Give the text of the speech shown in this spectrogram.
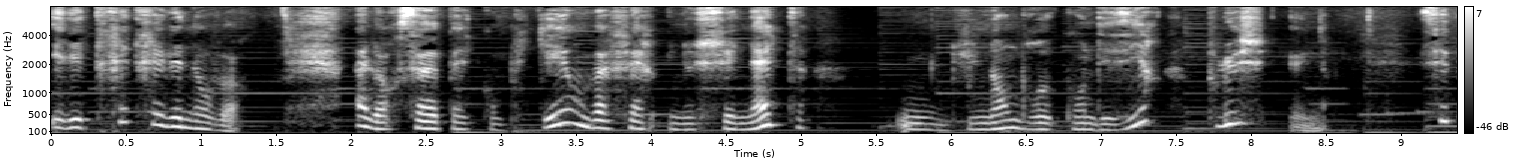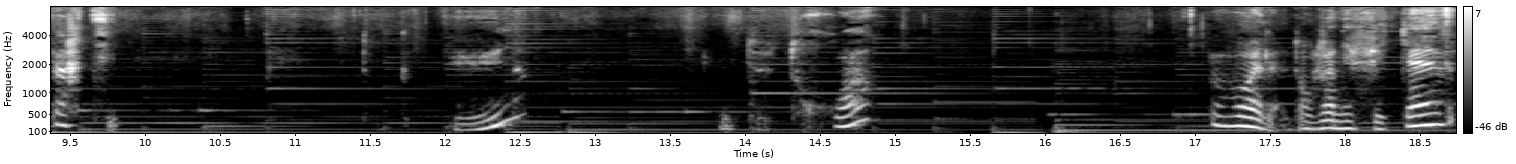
il est très très lénovore. Alors ça va pas être compliqué, on va faire une chaînette du nombre qu'on désire, plus une. C'est parti. Une, deux, trois, voilà, donc j'en ai fait 15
